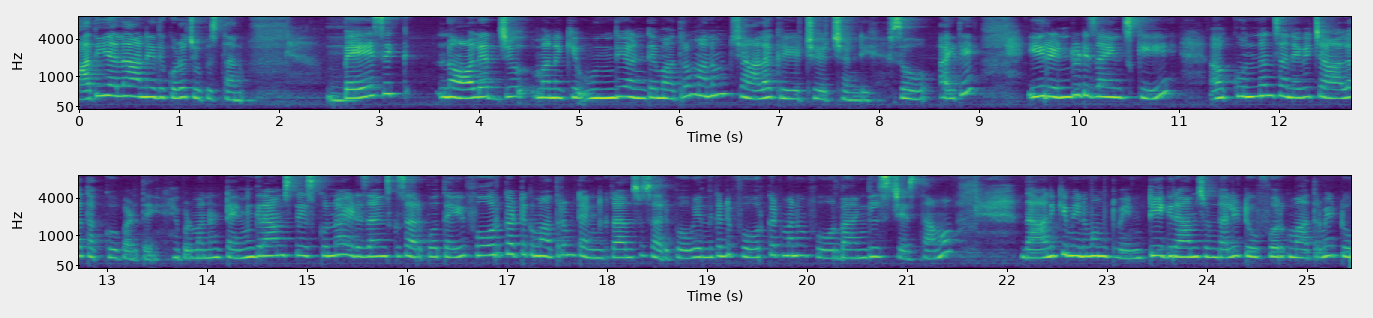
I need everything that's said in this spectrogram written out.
అది ఎలా అనేది కూడా చూపిస్తాను. బేసిక్ నాలెడ్జ్ మనకి ఉంది అంటే మాత్రం మనం చాలా క్రియేట్ చేయొచ్చండి. సో, అయితే ఈ రెండు డిజైన్స్‌కి కుందన్స్ అనేవి చాలా తక్కువ పడతాయి. ఇప్పుడు మనం 10 గ్రామ్స్ తీసుకున్న ఈ డిజైన్స్‌కి సరిపోతాయి. ఫోర్ కట్‌కి మాత్రం 10 గ్రామ్స్ సరిపోవు. ఎందుకంటే ఫోర్ కట్ మనం ఫోర్ బ్యాంగిల్స్ చేస్తాము. దానికి మినిమం ట్వంటీ గ్రామ్స్ ఉండాలి. 2, 4కి మాత్రమే 2,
